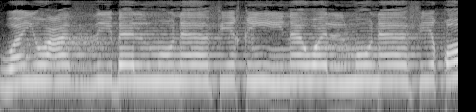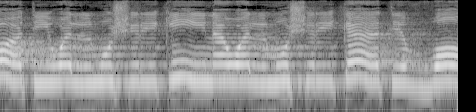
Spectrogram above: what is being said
ويعذب المنافقين والمنافقات والمشركين والمشركات الظانين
